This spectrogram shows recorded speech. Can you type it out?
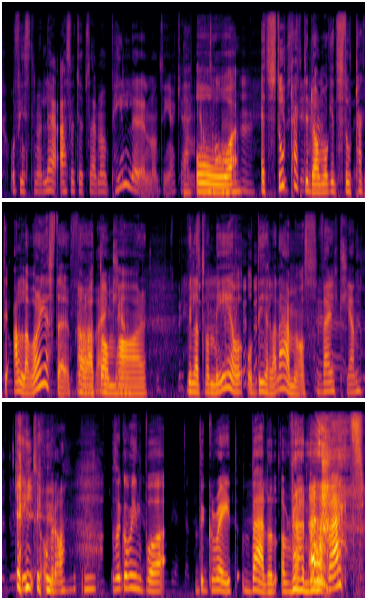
Och finns det något, lä- alltså typ så här, något piller eller någonting jag kan, kan Och ta? ett stort tack till dem och ett stort tack till alla våra gäster för Ja, att de verkligen. har velat vara med och, och dela det här med oss. Verkligen. Kvickt och bra. Och så kom vi in på The Great Battle of Random Facts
